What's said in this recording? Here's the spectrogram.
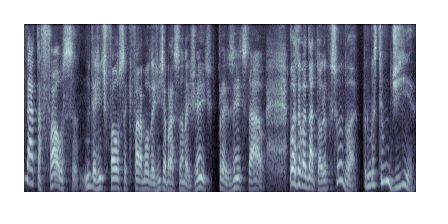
data falsa, muita gente falsa que fala mal da gente, abraçando a gente, presentes e tal. Gosta do Natal? Eu falei, senhor Eduardo, pelo menos tem um dia.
